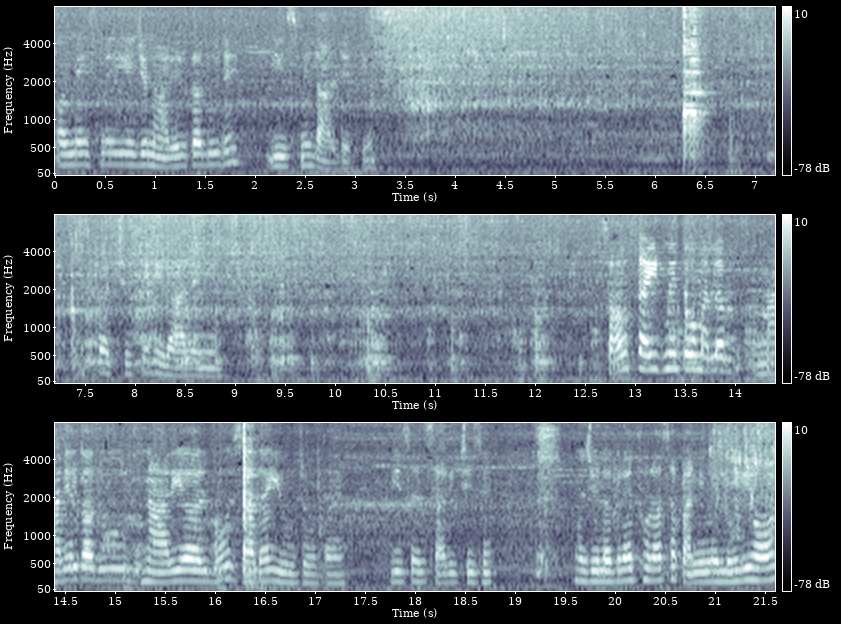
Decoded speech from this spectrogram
और मैं इसमें ये जो नारियल का दूध है, ये इसमें डाल देती हूँ। अच्छे से हिला लेंगे। साउथ साइड में तो मतलब नारियल का दूध, नारियल बहुत ज़्यादा यूज़ होता है। ये सब सारी चीज़ें। मुझे लग रहा है थोड़ा सा पानी में लूँगी और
